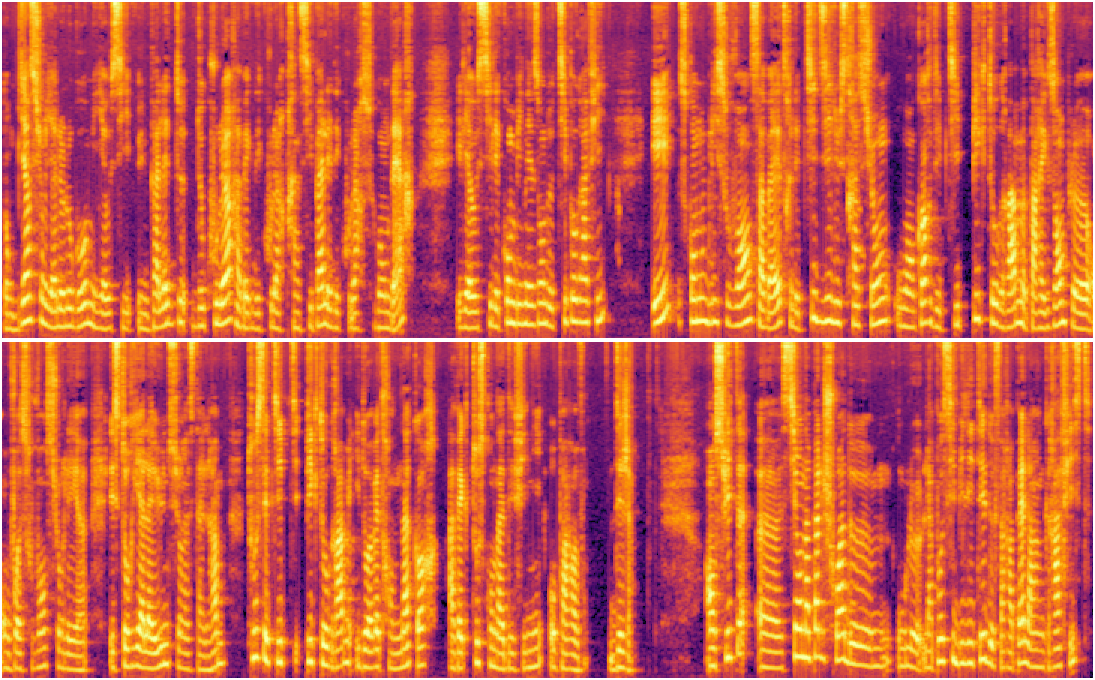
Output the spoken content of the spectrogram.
Donc bien sûr, il y a le logo, mais il y a aussi une palette de couleurs avec des couleurs principales et des couleurs secondaires. Il y a aussi les combinaisons de typographie. Et ce qu'on oublie souvent, ça va être les petites illustrations ou encore des petits pictogrammes. Par exemple, euh, on voit souvent sur les, euh, les stories à la une sur Instagram, tous ces petits pictogrammes, ils doivent être en accord avec tout ce qu'on a défini auparavant, déjà. Ensuite, euh, si on n'a pas le choix ou la possibilité de faire appel à un graphiste,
